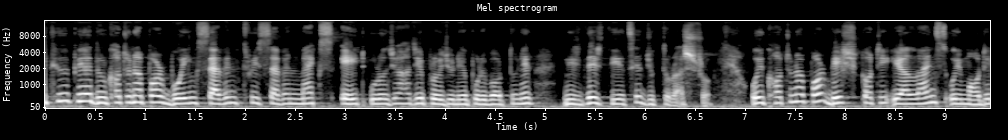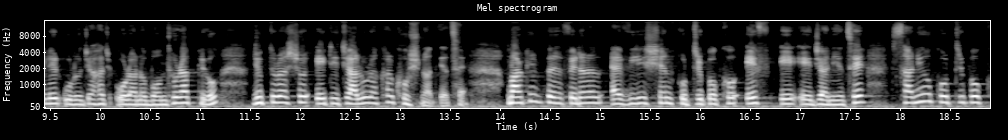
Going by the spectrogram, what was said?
ইথিওপিয়ায় দুর্ঘটনার পর Boeing seven three seven max eight উড়োজাহাজে প্রয়োজনীয় পরিবর্তনের নির্দেশ দিয়েছে যুক্তরাষ্ট্র। ওই ঘটনার পর বেশ কটি এয়ারলাইন্স ওই মডেলের উড়োজাহাজ ওড়ানো বন্ধ রাখলেও যুক্তরাষ্ট্র এটি চালু রাখার ঘোষণা দিয়েছে। মার্কিন ফেডারেল অ্যাভিয়েশন কর্তৃপক্ষ এফএএ জানিয়েছে, স্থানীয় কর্তৃপক্ষ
